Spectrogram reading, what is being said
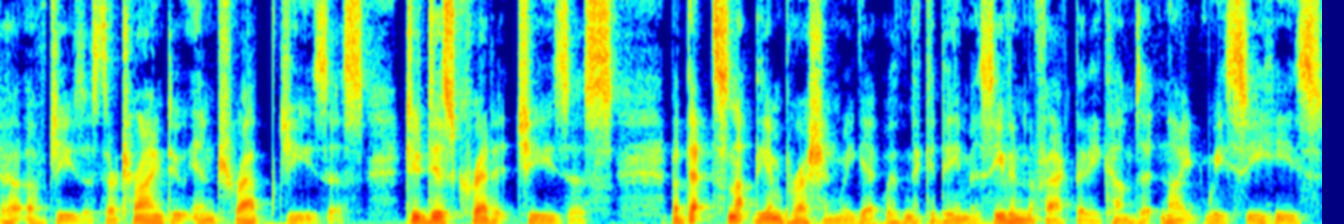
uh, of Jesus. They're trying to entrap Jesus, to discredit Jesus. But that's not the impression we get with Nicodemus. Even the fact that he comes at night, we see he's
